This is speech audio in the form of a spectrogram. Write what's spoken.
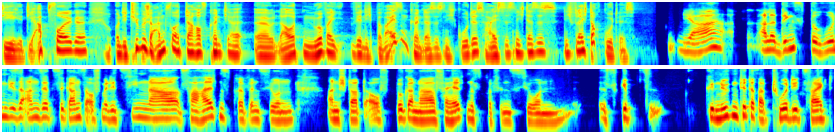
die, die Abfolge. Und die typische Antwort darauf könnte ja äh, lauten, nur weil wir nicht beweisen können, dass es nicht gut ist, heißt es nicht, dass es nicht vielleicht doch gut ist. Ja, allerdings beruhen diese Ansätze ganz auf medizinnaher Verhaltensprävention anstatt auf bürgernaher Verhältnisprävention. Es gibt genügend Literatur, die zeigt,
